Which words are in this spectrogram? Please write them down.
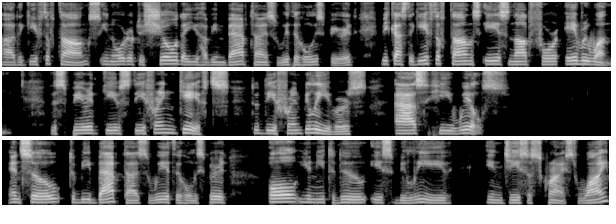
uh, the gift of tongues in order to show that you have been baptized with the Holy Spirit because the gift of tongues is not for everyone. The Spirit gives different gifts to different believers as He wills. And so, to be baptized with the Holy Spirit, all you need to do is believe in Jesus Christ. Why?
